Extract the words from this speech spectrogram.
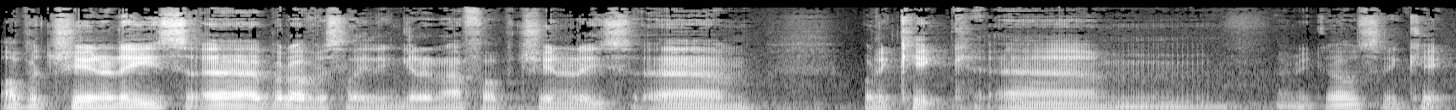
opportunities, uh, but obviously didn't get enough opportunities. Um, what a kick. Um, how many goals did he kick?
